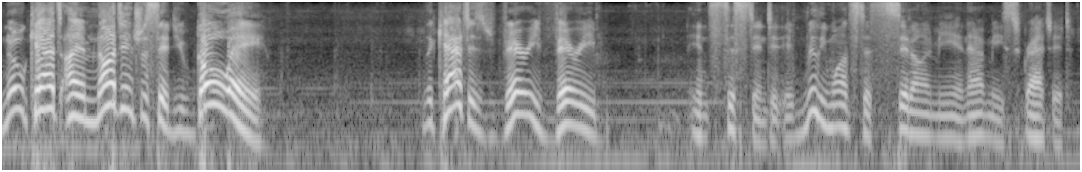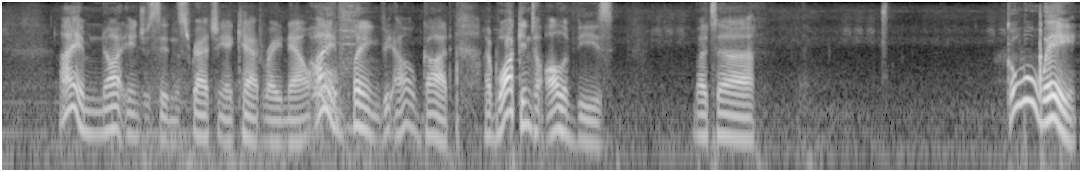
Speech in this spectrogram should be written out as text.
No, cat, I am not interested. You go away. The cat is very, very insistent. It, it really wants to sit on me and have me scratch it. I am not interested in scratching a cat right now. I am playing... V oh, God. I walk into all of these. But, uh... Go away!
